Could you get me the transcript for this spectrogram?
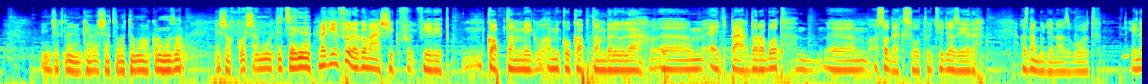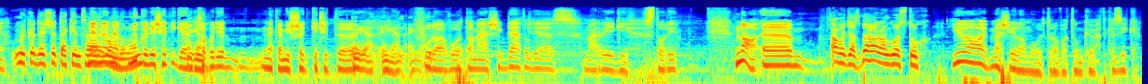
én csak nagyon keveset voltam alkalmazott, és akkor sem multicégnél. Meg én főleg a másik félét kaptam még, amikor kaptam belőle öm, egy pár darabot, öm, a Sodexót, úgyhogy azért az nem ugyanaz volt. Én Működését tekintve nem, nem, nem, gondolom. működését igen, Igen. csak hogy én, nekem is egy kicsit Igen, igen, igen. fura volt a másik, de hát ugye ez már régi sztori. Na, öm, Ahogy azt beharangoztuk, jaj, mesél a múlt rovatunk következik.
